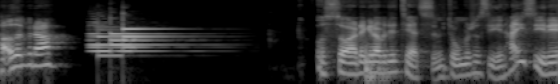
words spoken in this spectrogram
Ha det bra! Og så er det graviditetssymptomer som sier Hei, Siri.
